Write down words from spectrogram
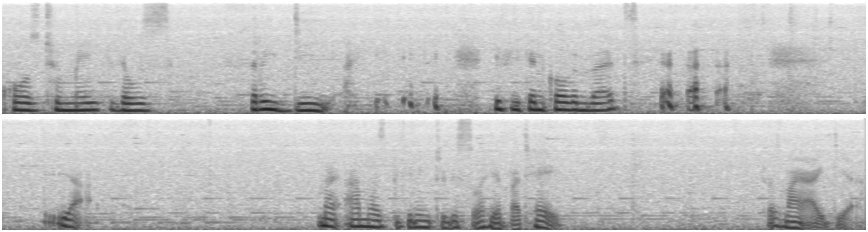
course to make those 3D if you can call them that. Yeah. My arm was beginning to be sore here but hey it was my idea.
